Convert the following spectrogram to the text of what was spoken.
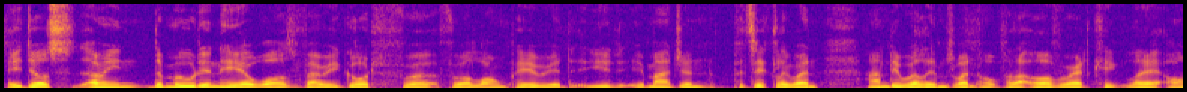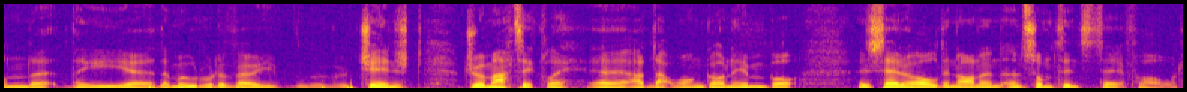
It does. I mean, the mood in here was very good for for a long period. You'd imagine, particularly when Andy Williams went up for that overhead kick late on, that the uh, the mood would have very changed dramatically uh, had that one gone in. But instead holding on and, and something to take forward.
